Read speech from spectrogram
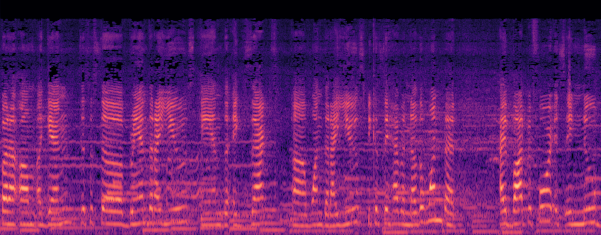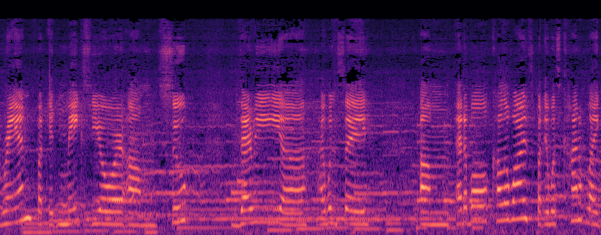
But uh, um, again, this is the brand that I use and the exact uh, one that I use because they have another one that I bought before. It's a new brand, but it makes your um, soup very, uh, I wouldn't say um, edible color-wise, but it was kind of like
